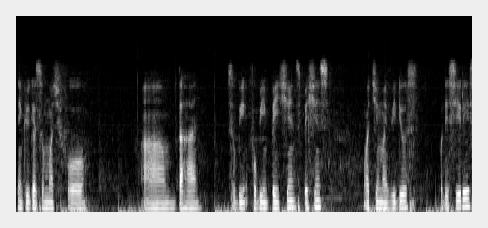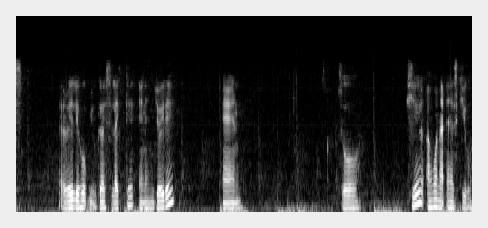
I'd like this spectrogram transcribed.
thank you guys so much for um tahan so be for being patient patience watching my videos for this series. I really hope you guys liked it and enjoyed it. And so here I wanna ask you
